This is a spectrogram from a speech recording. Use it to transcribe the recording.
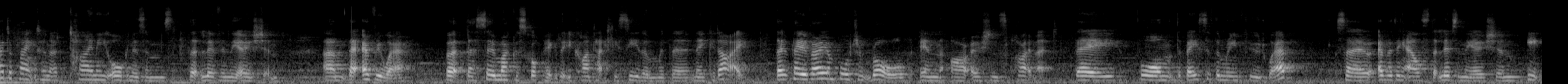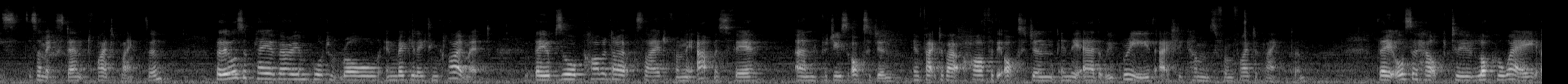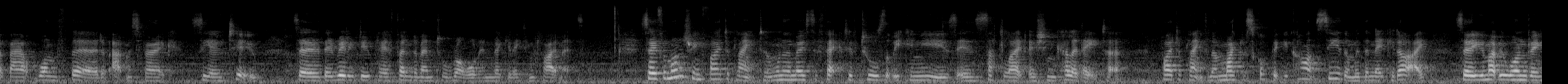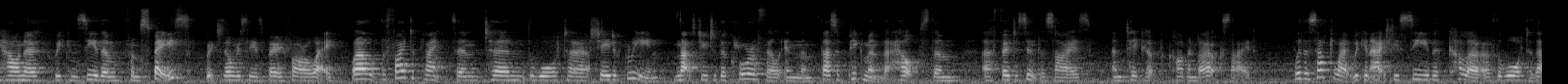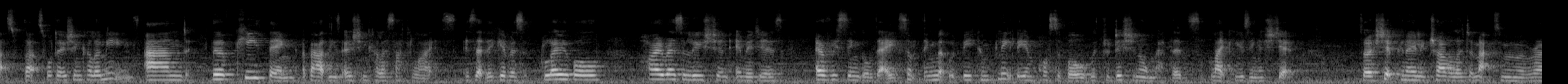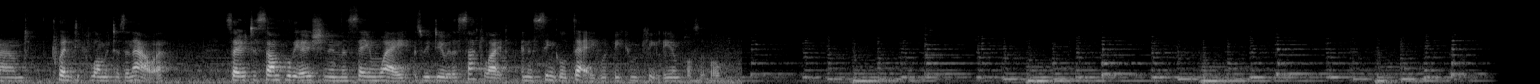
Phytoplankton are tiny organisms that live in the ocean. Um, they're everywhere, but they're so microscopic that you can't actually see them with the naked eye. They play a very important role in our ocean's climate. They form the base of the marine food web, so everything else that lives in the ocean eats to some extent phytoplankton, but they also play a very important role in regulating climate. They absorb carbon dioxide from the atmosphere and produce oxygen. In fact, about half of the oxygen in the air that we breathe actually comes from phytoplankton. They also help to lock away about one third of atmospheric CO2, so they really do play a fundamental role in regulating climate. So for monitoring phytoplankton, one of the most effective tools that we can use is satellite ocean colour data. Phytoplankton are microscopic, you can't see them with the naked eye. So you might be wondering how on earth we can see them from space, which obviously is very far away. Well, the phytoplankton turn the water a shade of green, and that's due to the chlorophyll in them. That's a pigment that helps them uh, photosynthesize and take up carbon dioxide with a satellite we can actually see the colour of the water. That's, that's what ocean colour means. And the key thing about these ocean colour satellites is that they give us global, high resolution images every single day, something that would be completely impossible with traditional methods like using a ship. So a ship can only travel at a maximum of around 20 kilometres an hour. So to sample the ocean in the same way as we do with a satellite in a single day would be completely impossible.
